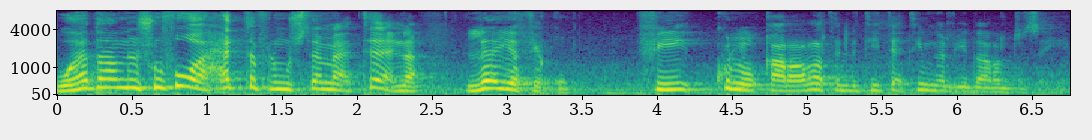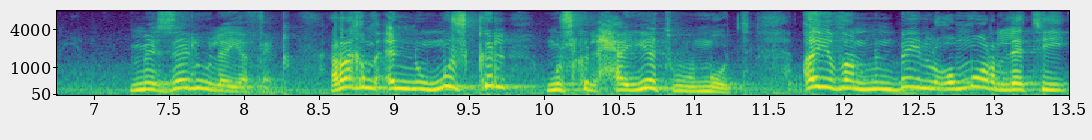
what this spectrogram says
وهذا نشوفوها حتى في المجتمع تاعنا لا يثق في كل القرارات التي تأتي من الإدارة الجزائرية. ما زالوا لا يثق. رغم أنه مشكل مشكل حياة وموت. أيضا من بين الأمور التي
